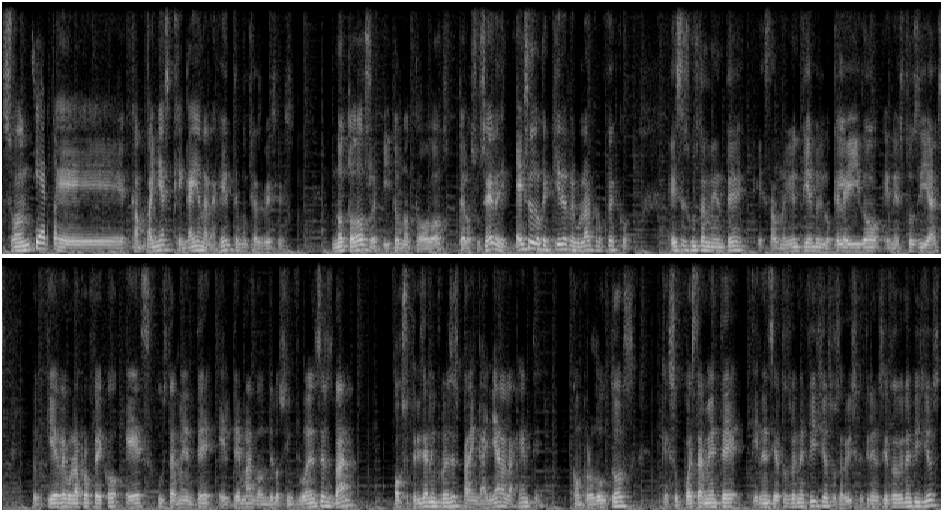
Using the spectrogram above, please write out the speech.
Son eh, campañas que engañan a la gente muchas veces. No todos, repito, no todos, pero sucede. Eso es lo que quiere regular Profeco. Eso es justamente, hasta donde yo entiendo y lo que he leído en estos días, lo que quiere regular Profeco es justamente el tema donde los influencers van o se utilizan influencers para engañar a la gente con productos que supuestamente tienen ciertos beneficios o servicios que tienen ciertos beneficios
